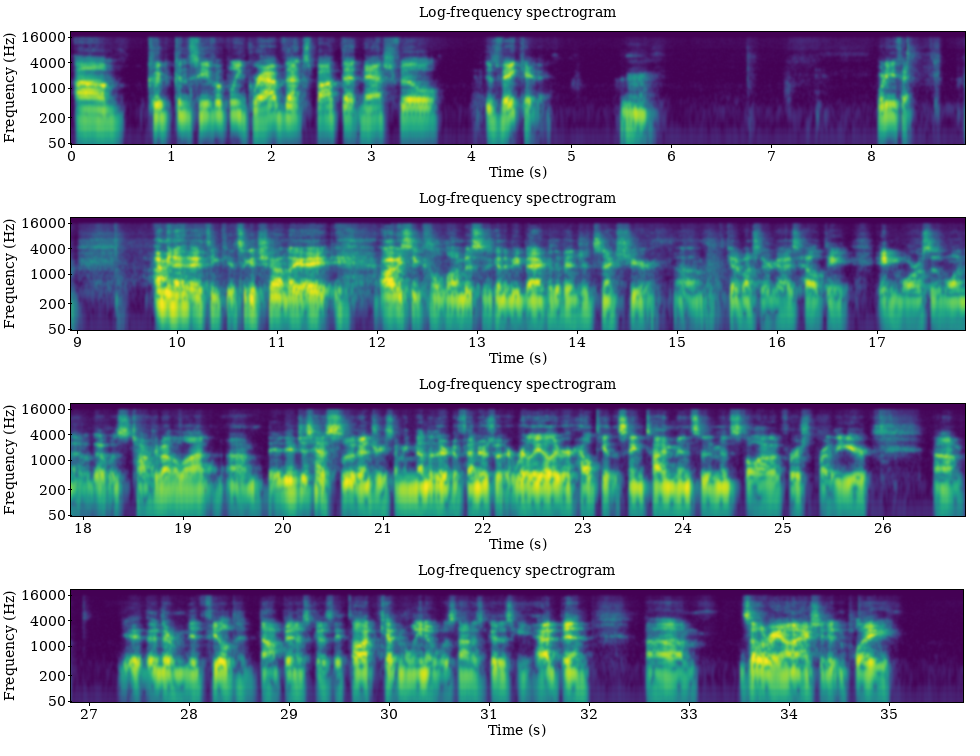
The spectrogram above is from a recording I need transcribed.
um, could conceivably grab that spot that Nashville is vacating. Hmm. What do you think? I mean, I, I, think it's a good shot. Like, I, obviously, Columbus is going to be back with a vengeance next year. Um, get a bunch of their guys healthy. Aidan Morris is one that, that was talked about a lot. Um, they, have just had a slew of injuries. I mean, none of their defenders were really were healthy at the same time. Mensah missed a lot of the first part of the year. Um, their midfield had not been as good as they thought. Kevin Molino was not as good as he had been. Um, actually didn't play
